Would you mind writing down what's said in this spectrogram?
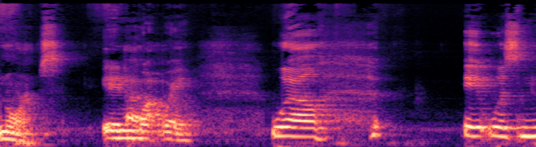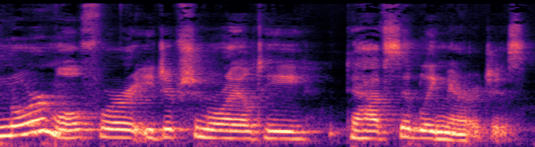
norms. in Uh, what way? Well, it was normal for Egyptian royalty to have sibling marriages.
